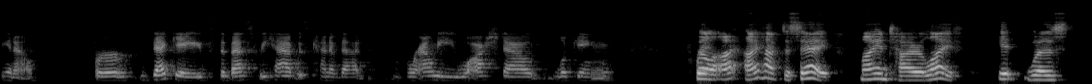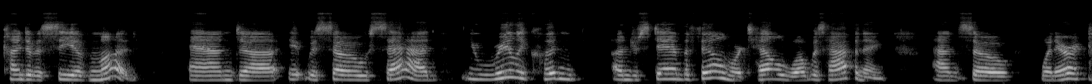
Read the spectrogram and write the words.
you know, for decades, the best we had was kind of that brownie, washed out looking. Well. I, I have to say, my entire life, it was kind of a sea of mud. And uh, it was so sad, you really couldn't understand the film or tell what was happening. And so when Eric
